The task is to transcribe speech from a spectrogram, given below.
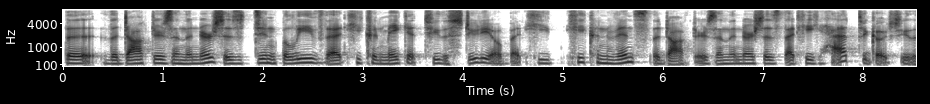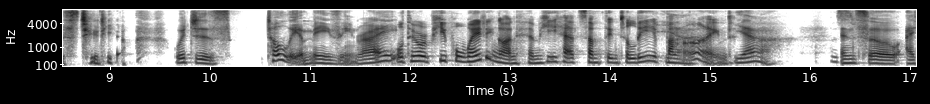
The the doctors and the nurses didn't believe that he could make it to the studio, but he he convinced the doctors and the nurses that he had to go to the studio, which is totally amazing, right? Well, there were people waiting on him. He had something to leave behind. Yeah. And so I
